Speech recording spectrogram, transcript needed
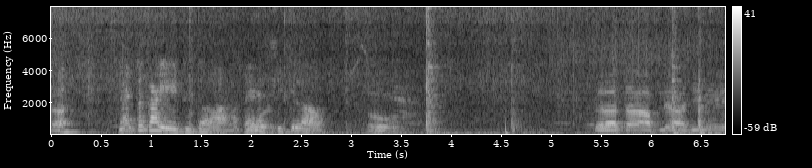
हा? नाही तर काय आहे तुझा? आता होय. शिकला. हो. तर आता आपल्या आजीने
